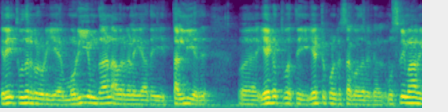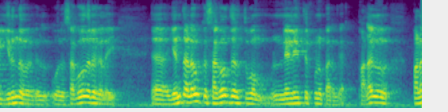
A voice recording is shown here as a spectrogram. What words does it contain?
இறை தூதர்களுடைய மொழியும் தான் அவர்களை அதை தள்ளியது. ஏகத்துவத்தை ஏற்றுக்கொண்ட சகோதரர்கள் முஸ்லீமாக இருந்தவர்கள் ஒரு சகோதரர்களை எந்த அளவுக்கு சகோதரத்துவம் நிலைத்திருக்குன்னு பாருங்கள் பல நூ- பல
